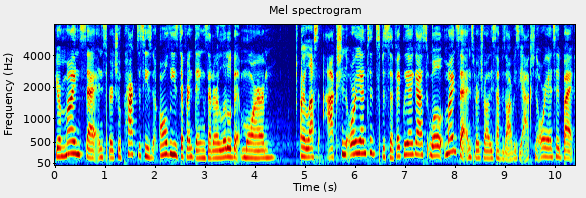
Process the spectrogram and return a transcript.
your mindset and spiritual practices and all these different things that are a little bit more or less action oriented specifically, I guess. Well, mindset and spirituality stuff is obviously action oriented, but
